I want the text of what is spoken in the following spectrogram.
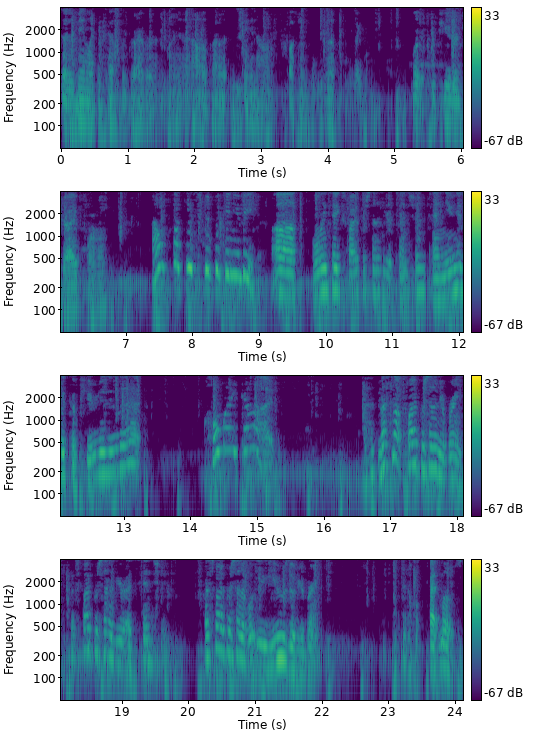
instead of being like a Tesla driver and running out about it and seeing how it fucking ends up. It's like, let a computer drive for me. How fucking stupid can you be? Uh, only takes 5% of your attention, and you need a computer to do that? Oh my god! That's not 5% of your brain. That's 5% of your attention. That's 5% of what you use of your brain. At most.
